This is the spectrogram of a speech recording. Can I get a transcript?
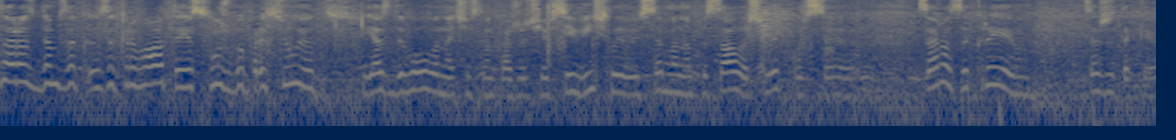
Зараз будемо зак- закривати, служби працюють. Я здивована, чесно кажучи. Всі вічливі, все ми написали швидко, все. Зараз закриємо. Це вже таке.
